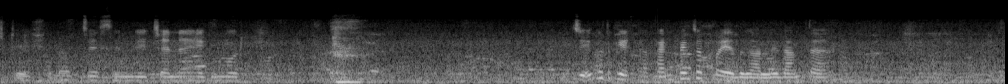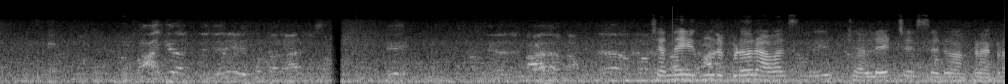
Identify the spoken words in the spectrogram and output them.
స్టేషన్ వచ్చేసింది చెన్నై ఎగ్మూర్. చీకటికి ఎట్లా కనిపించకపోయేది కాదు ఇదంతా. చెన్నై ఎగ్మూర్ ఎప్పుడో రావాల్సింది. చాలా లేట్ చేస్తాడు. అక్కడక్కడ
